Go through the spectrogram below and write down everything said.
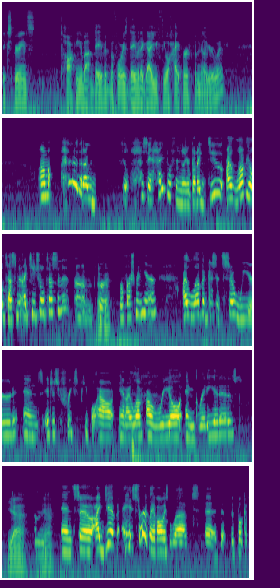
experience talking about David before? Is David a guy you feel hyper familiar with? Um, I don't know that I would feel I say hyper familiar, but I do. I love the Old Testament. I teach Old Testament um, for Okay. for freshmen here. I love it because it's so weird and it just freaks people out, and I love how real and gritty it is. Yeah, Um, yeah. And so I did. Historically, I've always loved uh, the the Book of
